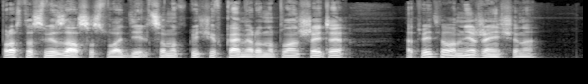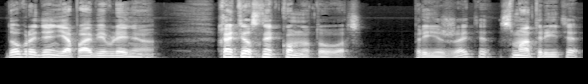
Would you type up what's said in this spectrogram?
Просто связался с владельцем, отключив камеру на планшете. Ответила мне женщина. «Добрый день, я по объявлению. Хотел снять комнату у вас. Приезжайте, смотрите.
